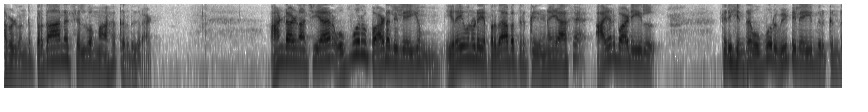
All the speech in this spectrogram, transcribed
அவள் வந்து பிரதான செல்வமாக கருதுகிறாள். ஆண்டாள் நாச்சியார் ஒவ்வொரு பாடலிலேயும் இறைவனுடைய பிரதாபத்திற்கு இணையாக ஆயர்பாடியில் திரிகின்ற ஒவ்வொரு வீட்டிலேயும் இருக்கின்ற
